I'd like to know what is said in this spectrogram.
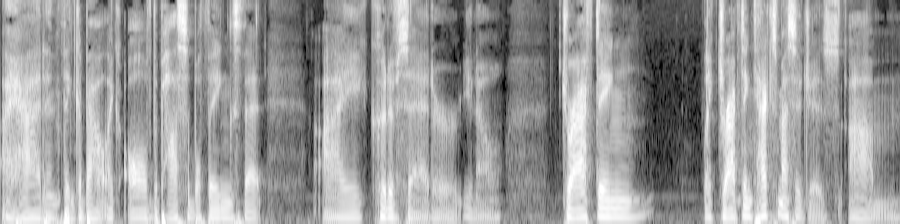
I had and think about like all of the possible things that I could have said, or you know, drafting like drafting text messages um,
